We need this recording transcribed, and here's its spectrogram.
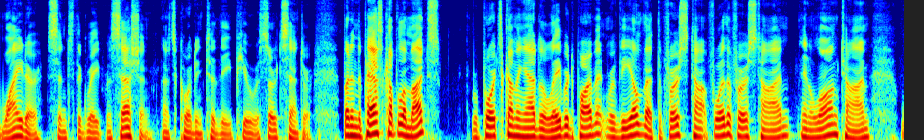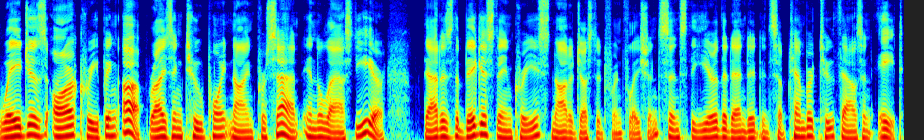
wider since the Great Recession. That's according to the Pew Research Center. But in the past couple of months, Reports coming out of the Labor Department reveal that the first for the first time in a long time, wages are creeping up, rising 2.9% in the last year. That is the biggest increase, not adjusted for inflation, since the year that ended in September 2008.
